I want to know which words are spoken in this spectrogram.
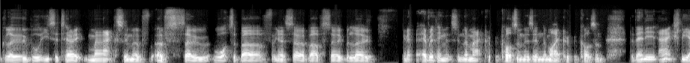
global esoteric maxim of of so what's above you know so above so below you know everything that's in the macrocosm is in the microcosm. But then it actually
